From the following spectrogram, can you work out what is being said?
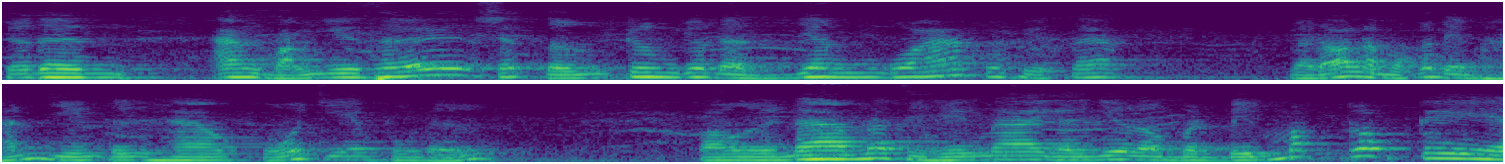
Cho nên ăn vận như thế sẽ tượng trưng cho nền văn hóa của Việt Nam. Và đó là một cái niềm hãnh diện tự hào của chị em phụ nữ còn người nam đó thì hiện nay gần như là mình bị mất gốc cái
